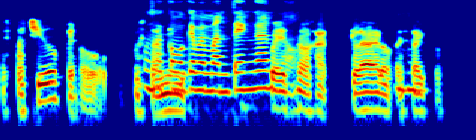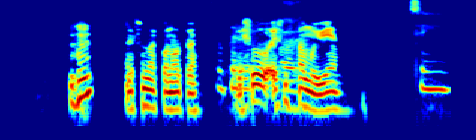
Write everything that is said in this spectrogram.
está chido, pero pues o sea, también como que me mantengan, puedes ¿no? trabajar. Claro, exacto. Es una con otra. Eso bien. eso está muy bien. Sí.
